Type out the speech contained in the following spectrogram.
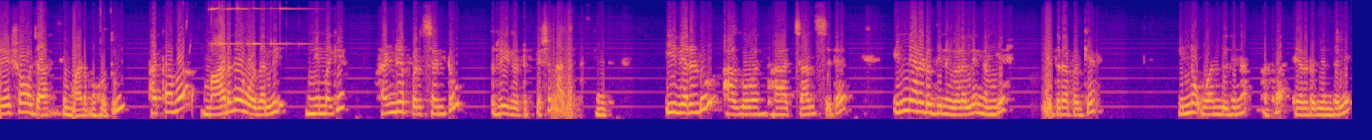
ರೇಷೋ ಜಾಸ್ತಿ ಮಾಡಬಹುದು, ಅಥವಾ ಮಾಡದೆ ಹೋದಲ್ಲಿ ನಿಮಗೆ ಹಂಡ್ರೆಡ್ ಪರ್ಸೆಂಟ್ ರೀನೋಟಿಫಿಕೇಶನ್ ಆಗುತ್ತೆ. ಇವೆರಡು ಆಗುವಂತಹ ಚಾನ್ಸ್ ಇದೆ. ಇನ್ನೆರಡು ದಿನಗಳಲ್ಲಿ ನಮಗೆ ಇದರ ಬಗ್ಗೆ ಇನ್ನು ಒಂದು ದಿನ ಅಥವಾ ಎರಡು ದಿನದಲ್ಲಿ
